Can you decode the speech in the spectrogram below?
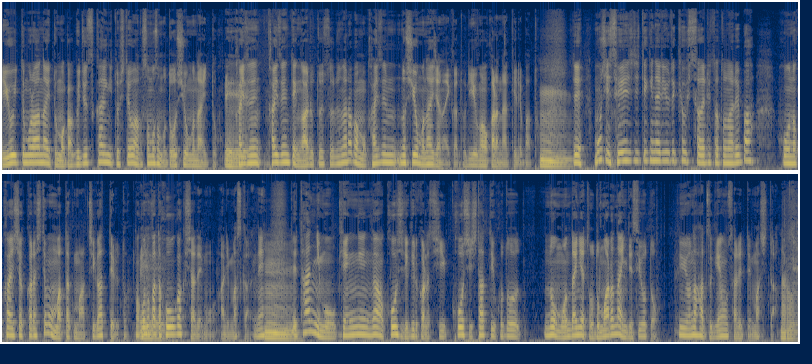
理由を言ってもらわないと、まあ、学術会議としてはそもそもどうしようもないと。ええ改善、改善点があるとするならば、もう改善のしようもないじゃないかと。理由がわからなければと。うん。で、もし政治的な理由で拒否されたとなれば、法の解釈からしても全く間違ってると。まあ、この方、ええ法学者でもありますからね。うんで、単にもう権限が行使できるからし行使したっていうことの問題にはとどまらないんですよ、というような発言をされてました。なるほど。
